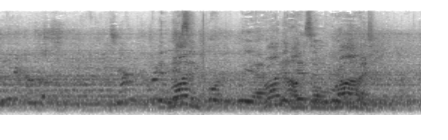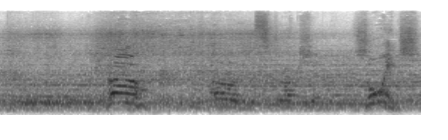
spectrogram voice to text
Leave it, Uncle. It's not important. is. Run, Uncle, important. run! Oh! Oh, the destruction. Zoinks!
